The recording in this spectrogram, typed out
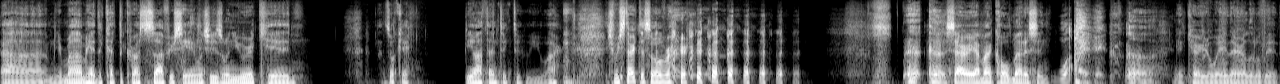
Um, your mom had to cut the crusts off your sandwiches when you were a kid. That's okay. Be authentic to who you are. Should we start this over? Sorry, I'm on cold medicine. Wow. Uh, get carried away there a little bit.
